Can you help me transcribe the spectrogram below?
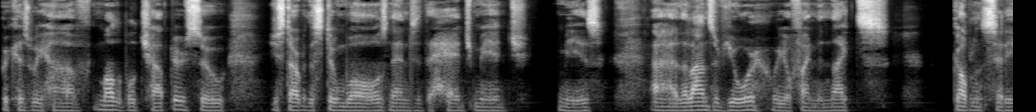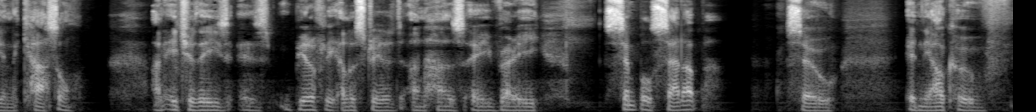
because we have multiple chapters, so you start with the stone walls and then to the hedge mage maze. Uh, the lands of yore, where you'll find the knights, Goblin City, and the castle. And each of these is beautifully illustrated and has a very simple setup so in the alcove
